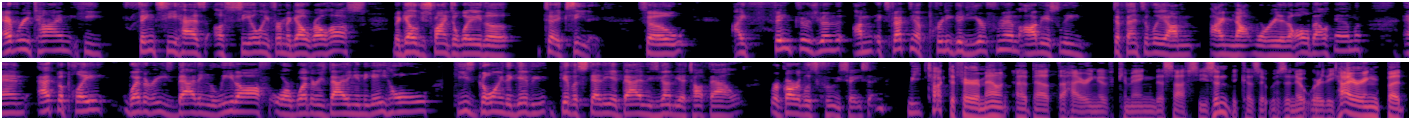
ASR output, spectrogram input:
every time he thinks he has a ceiling for Miguel Rojas, Miguel just finds a way to to exceed it. So I think there's gonna I'm expecting a pretty good year from him. Obviously, defensively, I'm I'm not worried at all about him. And at the plate, whether he's batting leadoff or whether he's batting in the eight hole, he's going to give you, give a steady at bat and he's going to be a tough out regardless of who he's facing. We talked a fair amount about the hiring of Kim Ng this offseason because it was a noteworthy hiring, but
